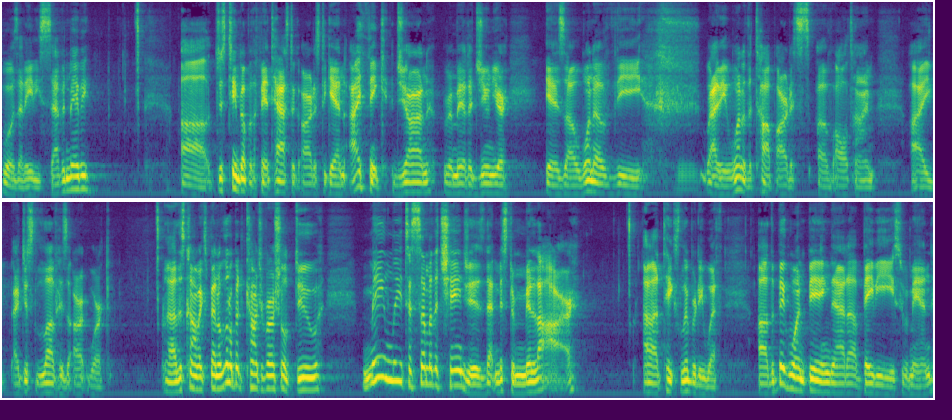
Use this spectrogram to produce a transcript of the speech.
what was that, 87 maybe? Uh, just teamed up with a fantastic artist again. I think John Romita Jr. is uh, one of the, I mean, one of the top artists of all time. I, I just love his artwork. Uh, this comic's been a little bit controversial due mainly to some of the changes that Mr. Miller uh, takes liberty with. Uh, the big one being that uh, baby Superman,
